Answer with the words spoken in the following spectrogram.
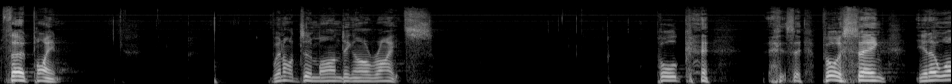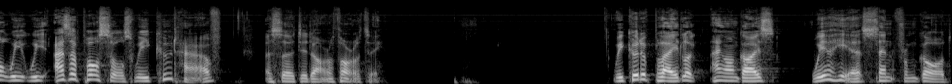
Third point we're not demanding our rights. Paul, Paul is saying, you know what, we, we, as apostles, we could have asserted our authority. We could have played, look, hang on, guys, we're here sent from God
